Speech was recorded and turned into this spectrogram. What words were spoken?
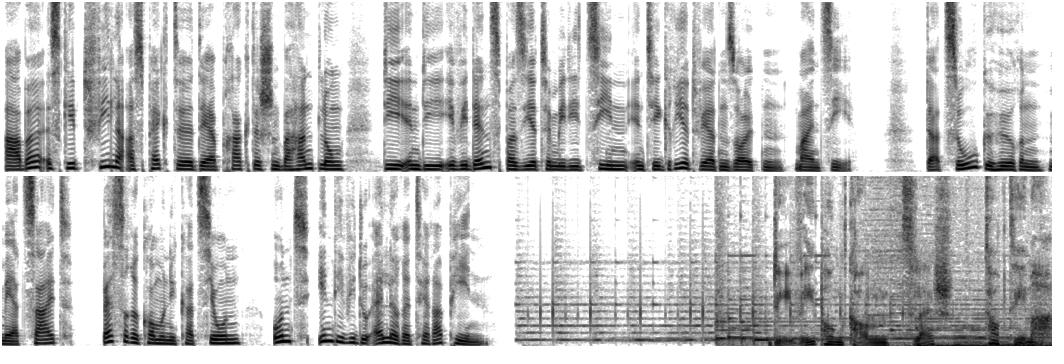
Aber es gibt viele Aspekte der praktischen Behandlung, die in die evidenzbasierte Medizin integriert werden sollten, meint sie. Dazu gehören mehr Zeit, bessere Kommunikation und individuellere Therapien. dw.com/topthema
